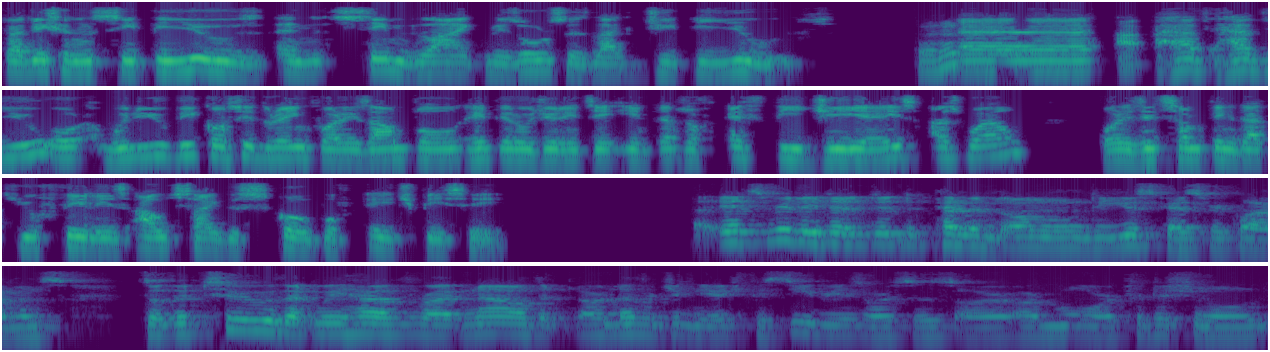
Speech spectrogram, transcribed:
traditional CPUs and SIMD-like resources like GPUs. Mm-hmm. Uh, have have you or will you be considering, for example, heterogeneity in terms of FPGAs as well, or is it something that you feel is outside the scope of HPC? It's really de- de- dependent on the use case requirements. So the two that we have right now that are leveraging the HPC resources are, are more traditional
